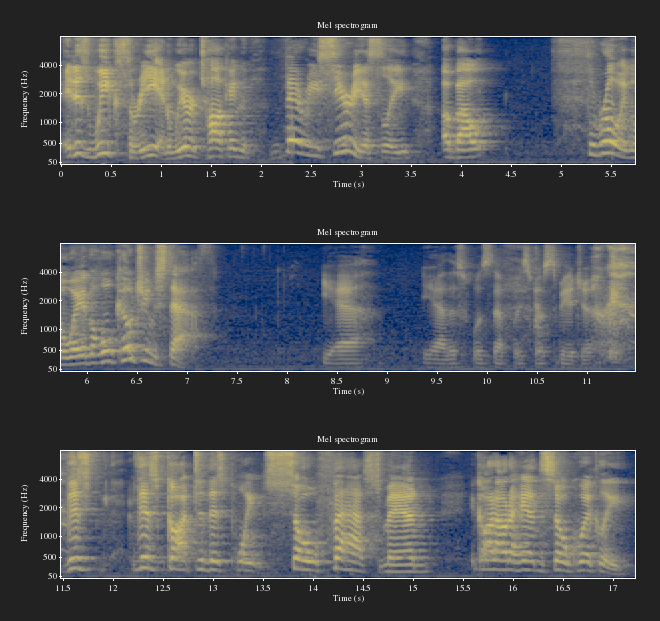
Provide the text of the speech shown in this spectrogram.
It is week 3 and we are talking very seriously about throwing away the whole coaching staff. Yeah. Yeah, this was definitely supposed to be a joke. This this got to this point so fast, man. It got out of hand so quickly.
